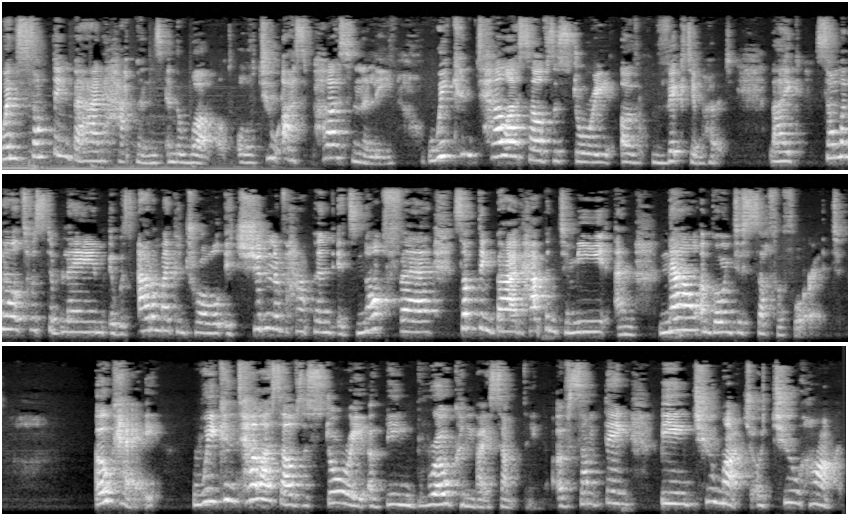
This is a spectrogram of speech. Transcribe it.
When something bad happens in the world or to us personally, we can tell ourselves a story of victimhood. Like, someone else was to blame, it was out of my control, it shouldn't have happened, it's not fair, something bad happened to me, and now I'm going to suffer for it. Okay, we can tell ourselves a story of being broken by something, of something being too much or too hard,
